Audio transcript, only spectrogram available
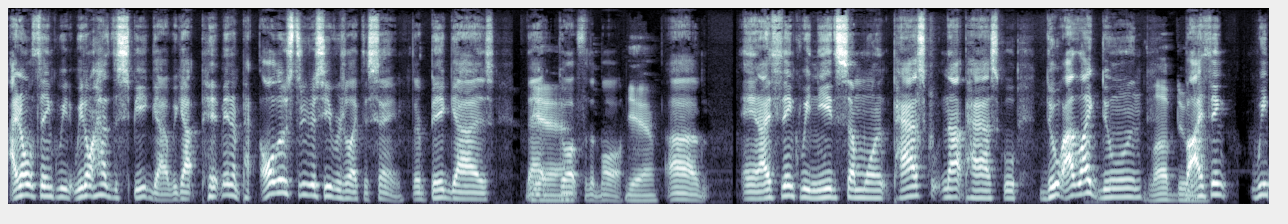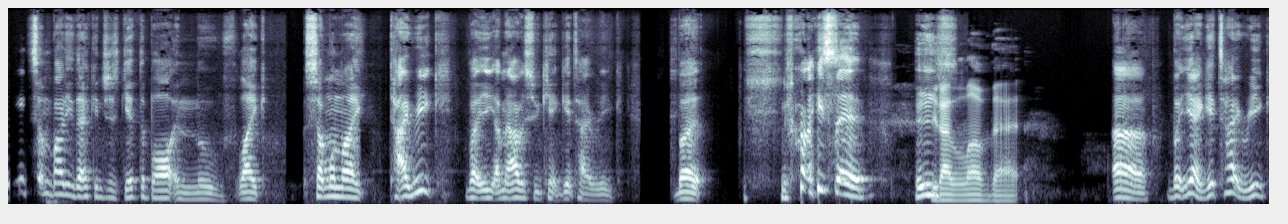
I don't think we we don't have the speed guy. We got Pittman and Pat, all those three receivers are like the same. They're big guys that Yeah. go up for the ball. Yeah, Um, and I think we need someone Pascal, not Pascal. Do I like doing? love doing. But I think we need somebody that can just get the ball and move, like someone like Tyreek. But I mean, obviously, we can't get Tyreek. But he said, he's, Dude, I love that. uh, but yeah, get Tyreek.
